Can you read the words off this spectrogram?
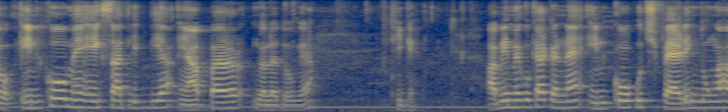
तो इनको मैं एक साथ लिख दिया, यहाँ पर गलत हो गया, ठीक है? अभी मेरे को क्या करना है, इनको कुछ पैडिंग दूँगा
